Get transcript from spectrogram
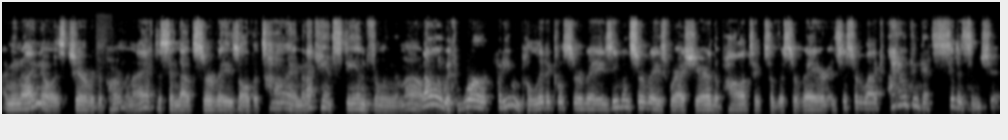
I mean, I know as chair of a department, I have to send out surveys all the time, and I can't stand filling them out. Not only with work, but even political surveys, even surveys where I share the politics of the surveyor. It's just sort of like I don't think that's citizenship.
